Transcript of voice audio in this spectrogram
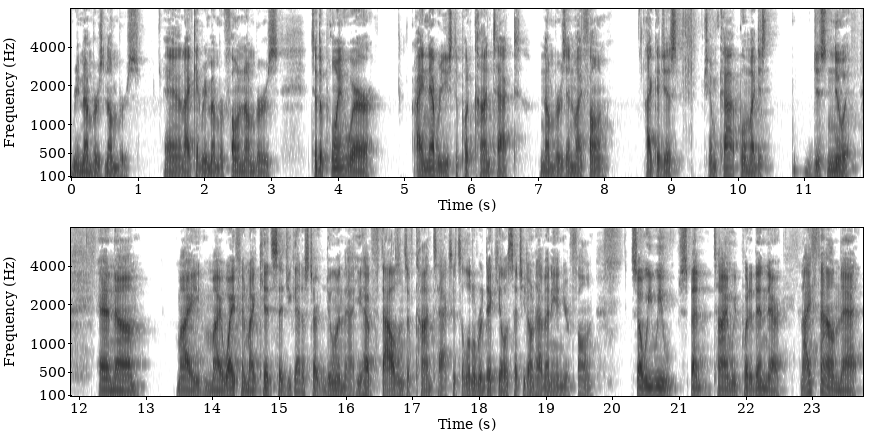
remembers numbers, and I can remember phone numbers to the point where I never used to put contact numbers in my phone. I could just Jim Kaat, boom, I just just knew it, and um, my my wife and my kids said you got to start doing that. You have thousands of contacts. It's a little ridiculous that you don't have any in your phone. So we we spent time we put it in there and i found that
